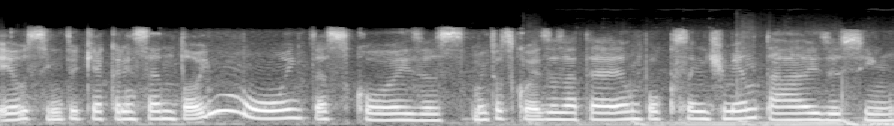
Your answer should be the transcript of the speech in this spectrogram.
eu sinto que acrescentou em muitas coisas, muitas coisas até um pouco sentimentais, assim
